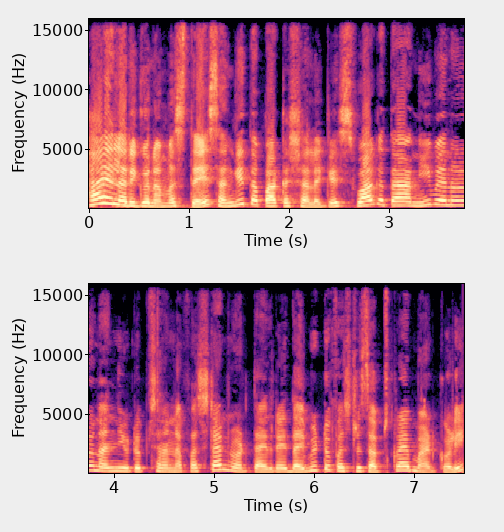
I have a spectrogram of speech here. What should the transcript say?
ಹಾಯ್ ಎಲ್ಲರಿಗೂ ನಮಸ್ತೆ. ಸಂಗೀತ ಪಾಕಶಾಲೆಗೆ ಸ್ವಾಗತ. ನೀವೇನಾದ್ರು ನನ್ನ ಯೂಟ್ಯೂಬ್ ಚಾನಲ್ನ ಫಸ್ಟ್ ಟೈಮ್ ನೋಡ್ತಾ ಇದ್ರೆ ದಯವಿಟ್ಟು ಫಸ್ಟ್ ಸಬ್ಸ್ಕ್ರೈಬ್ ಮಾಡ್ಕೊಳ್ಳಿ.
